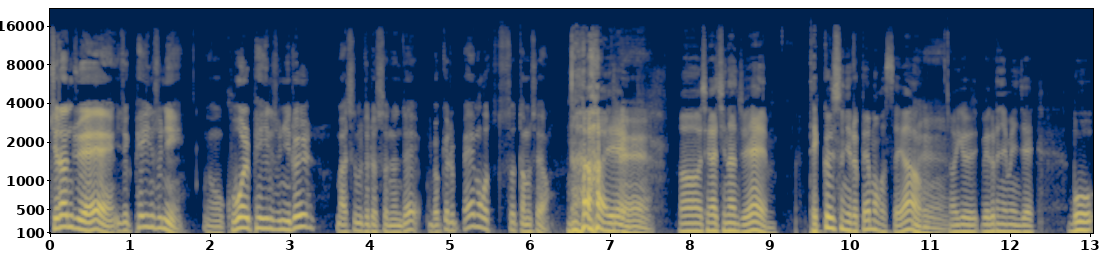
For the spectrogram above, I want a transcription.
지난주에 이제 페인 순위, 어, 9월 페인 순위를 말씀을 드렸었는데 몇 개를 빼먹었었다면서요. 아, 예. 예. 어, 제가 지난주에 댓글 순위를 빼먹었어요. 네. 어, 이게 왜 그러냐면 이제 뭐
